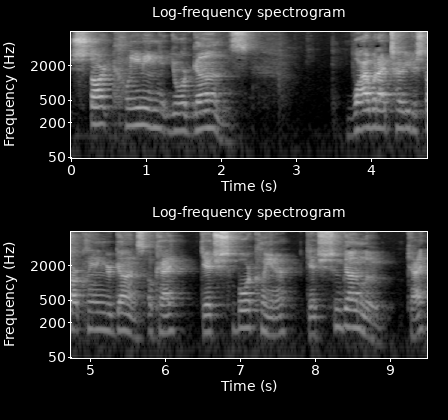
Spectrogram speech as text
Start cleaning your guns. Why would I tell you to start cleaning your guns, okay? Get you some bore cleaner, get you some gun lube, okay?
